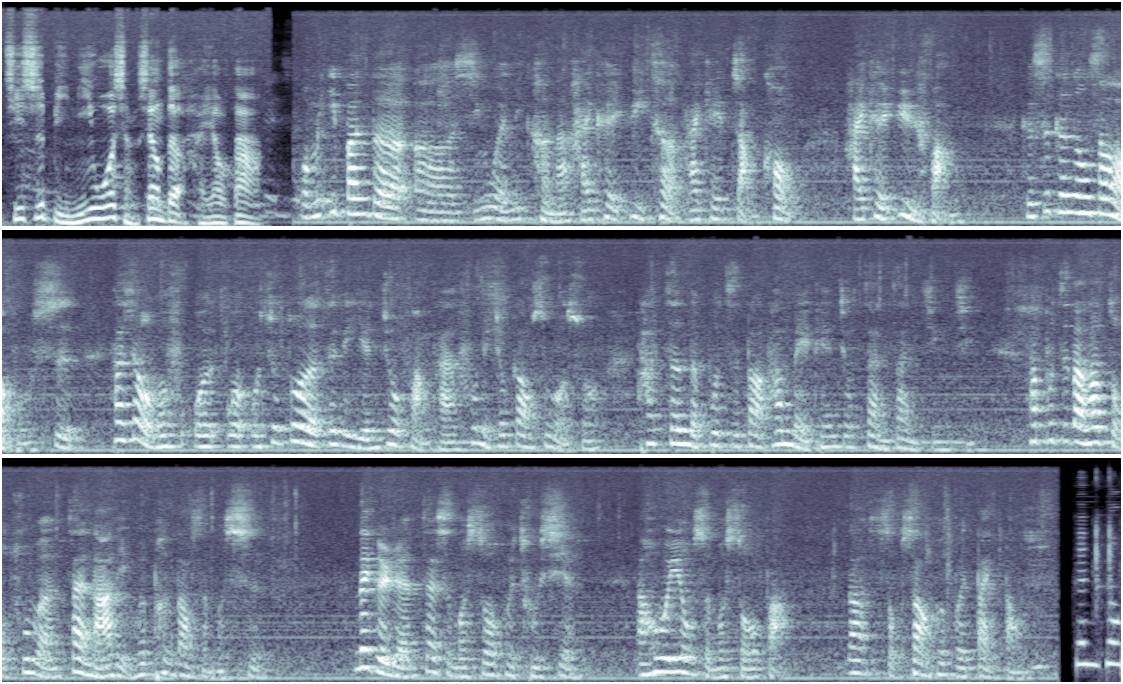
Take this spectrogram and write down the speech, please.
其实比你我想象的还要大。我们一般的呃行为，你可能还可以预测，还可以掌控，还可以预防。可是跟踪骚扰不是，他像我们我我我就做了这个研究访谈，妇女就告诉我说，她真的不知道，她每天就战战兢兢，她不知道她走出门在哪里会碰到什么事，那个人在什么时候会出现，然后会用什么手法，那手上会不会带刀？跟踪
